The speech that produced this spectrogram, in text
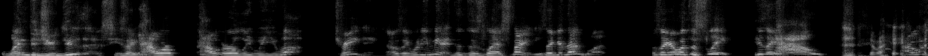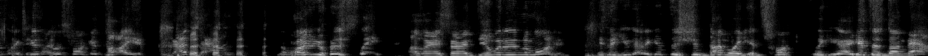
when did you do this? He's like, how, are, how early were you up? Training. I was like, what do you mean? I did this last night. He's like, and then what? I was like, I went to sleep. He's like, how? right. I was like, because I was fucking tired. That's how. Why did you go to sleep? I was like, I said, I deal with it in the morning. He's like, you got to get this shit done. Like, it's fuck. Like, you got to get this done now.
